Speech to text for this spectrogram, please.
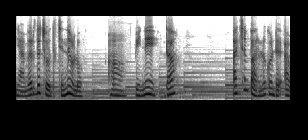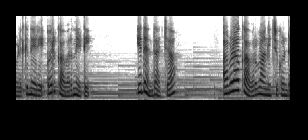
ഞാൻ വെറുതെ ചോദിച്ചെന്നേ ഉള്ളൂ. ആ പിന്നെ ദാ. അച്ഛൻ പറഞ്ഞുകൊണ്ട് അവൾക്ക് നേരെ ഒരു കവർ നീട്ടി. ഇതെന്താ അച്ഛാ? അവൾ ആ കവർ വാങ്ങിച്ചുകൊണ്ട്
